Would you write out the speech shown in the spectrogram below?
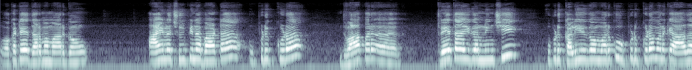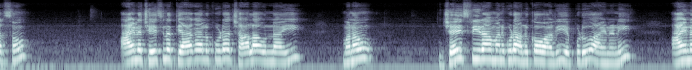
ఒకటే ధర్మ మార్గం. ఆయన చూపిన బాట ఇప్పుడు కూడా ద్వాపర త్రేతాయుగం నుంచి ఇప్పుడు కలియుగం వరకు ఇప్పుడు కూడా మనకి ఆదర్శం. ఆయన చేసిన త్యాగాలు కూడా చాలా ఉన్నాయి. మనం జై శ్రీరామ్ అని కూడా అనుకోవాలి ఎప్పుడు ఆయనని. ఆయన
